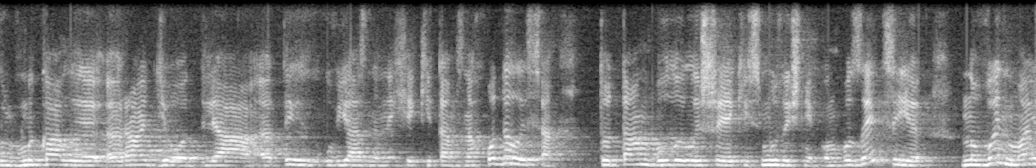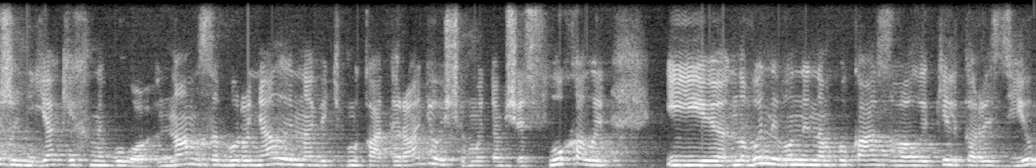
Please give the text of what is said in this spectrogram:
вмикали радіо для е, тих ув'язнених, які там знаходилися, то там були лише якісь музичні композиції. Новин майже ніяких не було. Нам забороняли навіть вмикати радіо, щоб ми там щось слухали. І новини вони нам показували кілька разів,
